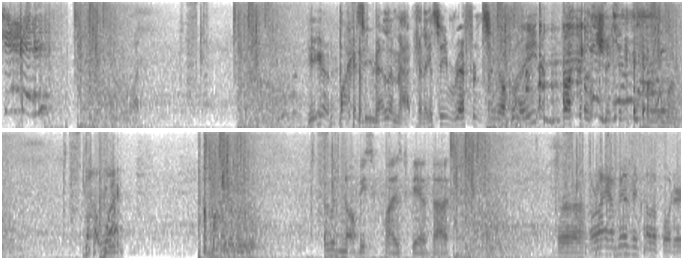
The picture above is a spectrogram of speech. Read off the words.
chicken. You got a bucket of melon actually. Is he referencing off me? Bucket of chicken. What? A bucket of I would not be surprised if he had that. Uh, Alright, I'm building a teleporter.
